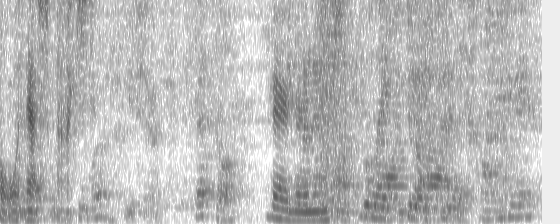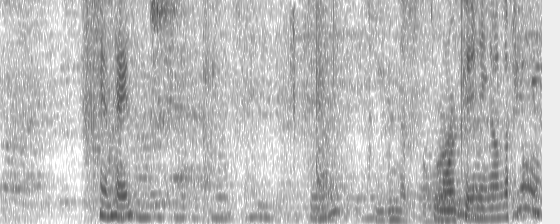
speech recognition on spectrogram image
Oh, and that's nice. Very, very nice. Handmade. Yeah. Even the floor. More painting on the floor.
